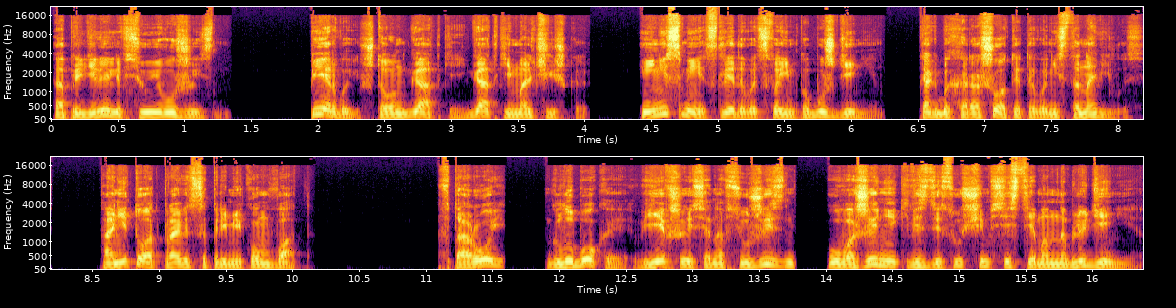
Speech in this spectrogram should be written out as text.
определили всю его жизнь. Первый, что он гадкий, гадкий мальчишка, и не смеет следовать своим побуждениям, как бы хорошо от этого ни становилось, а не то отправиться прямиком в ад. Второй – глубокое, въевшееся на всю жизнь, уважение к вездесущим системам наблюдения.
